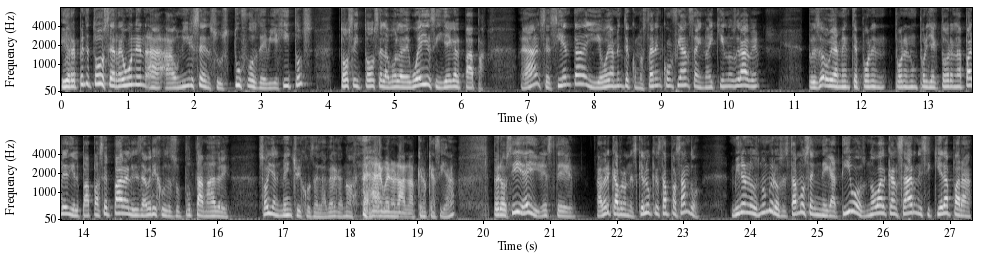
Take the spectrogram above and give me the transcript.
Y de repente todos se reúnen a, a unirse en sus tufos de viejitos, tose y tose la bola de güeyes y llega el Papa. Se sienta y obviamente como están en confianza y no hay quien los grabe, pues obviamente ponen, ponen un proyector en la pared y el Papa se para y les dice, a ver hijos de su puta madre, soy el mencho hijos de la verga, no, bueno, no, no, creo que así, ¿ah? Pero sí, hey, este, a ver cabrones, ¿qué es lo que está pasando? Miren los números, estamos en negativos, no va a alcanzar ni siquiera para,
